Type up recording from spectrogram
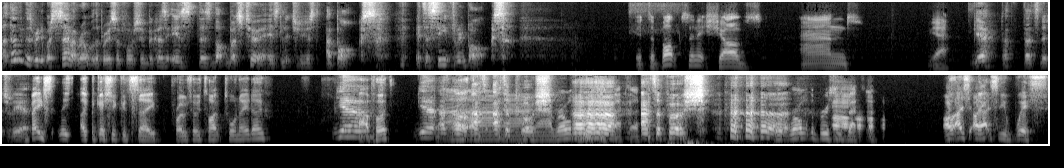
I don't think there's really much to say about Robot the Bruce, unfortunately, because it is there's not much to it. It's literally just a box. it's a see-through box. It's a box and it shoves, and yeah, yeah, that, that's literally it. Basically, I guess you could say prototype tornado Yeah, at a push. yeah, at, uh, at, at a push. nah, Robot the Bruce better. at a push. Ro- Robot the Bruce is Uh, better. I actually, I actually wish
